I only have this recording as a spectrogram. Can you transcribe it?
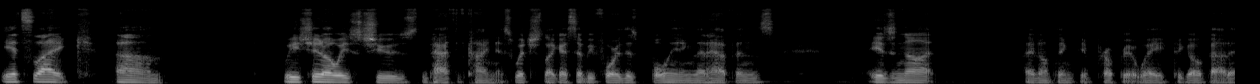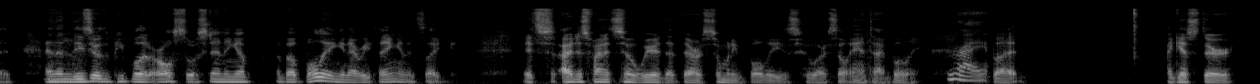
it's like um, we should always choose the path of kindness. Which, like I said before, this bullying that happens is not. I don't think the appropriate way to go about it. And then these are the people that are also standing up about bullying and everything and it's like it's i just find it so weird that there are so many bullies who are so anti-bully right. but i guess they're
